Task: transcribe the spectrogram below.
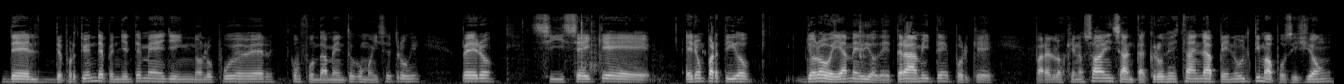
del Deportivo Independiente Medellín no lo pude ver con fundamento como dice Truje, pero sí sé que era un partido, yo lo veía medio de trámite porque para los que no saben, Santa Cruz está en la penúltima posición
